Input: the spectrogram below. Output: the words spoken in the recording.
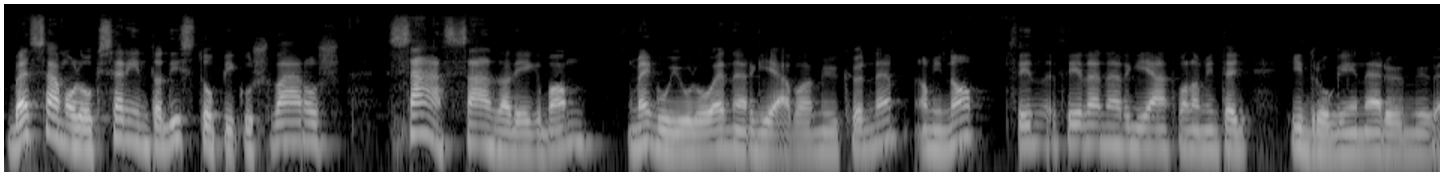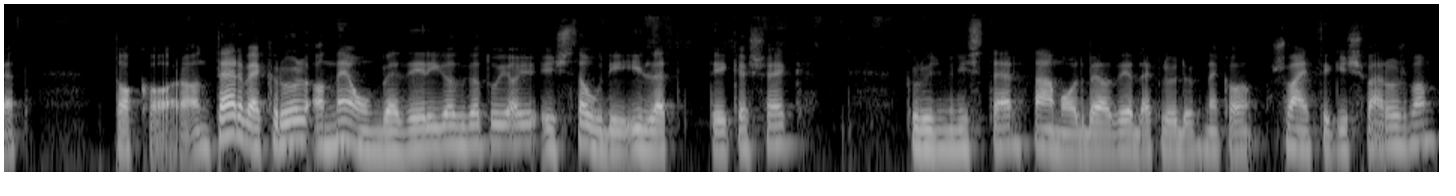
beszámolók szerint a disztópikus város 100%-ban megújuló energiával működne, ami nap, szélenergiát, valamint egy hidrogén erőművet takar. A tervekről a NEOM vezérigazgatója és szaudi illetékesek, külügyminiszter számolt be az érdeklődőknek a svájci kisvárosban.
